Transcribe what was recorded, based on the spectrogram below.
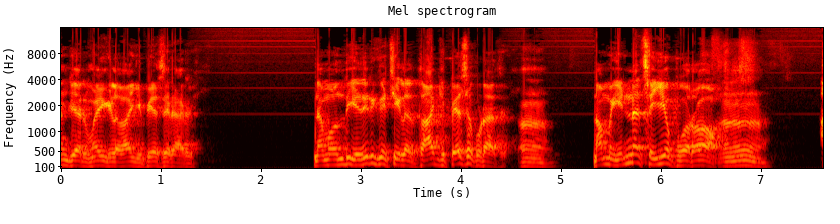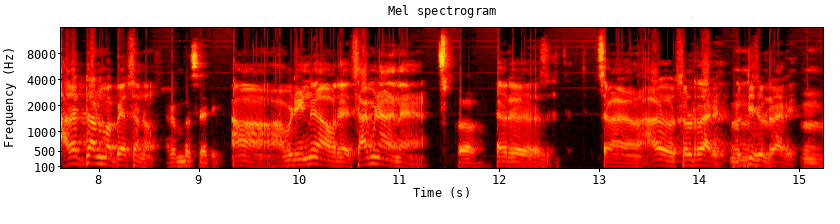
எம்ஜிஆர் மைக்கில் வாங்கி பேசுகிறாரு நம்ம வந்து எதிர்க்கட்சிகளை தாக்கி பேசக்கூடாது. ம் நம்ம என்ன செய்ய போகிறோம் ம் அதைத்தான் நம்ம பேசணும். ரொம்ப சரி. ஆ அப்படின்னு அவர் சாமிநாதனை அவர் சொல்றாரு புத்தி சொல்றாரு. ம்.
